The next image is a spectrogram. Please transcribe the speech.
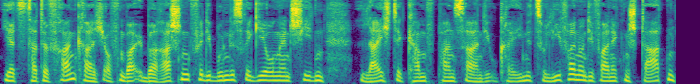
Jetzt hatte Frankreich offenbar überraschend für die Bundesregierung entschieden, leichte Kampfpanzer an die Ukraine zu liefern und die Vereinigten Staaten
